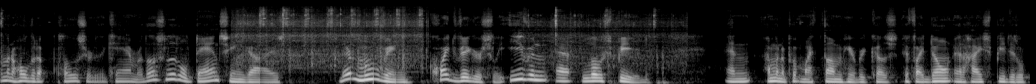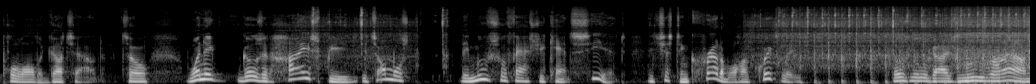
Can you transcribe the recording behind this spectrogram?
I'm going to hold it up closer to the camera, those little dancing guys, they're moving quite vigorously, even at low speed. And I'm going to put my thumb here because if I don't at high speed, it'll pull all the guts out. So when it goes at high speed, it's almost, they move so fast you can't see it. It's just incredible how quickly those little guys move around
